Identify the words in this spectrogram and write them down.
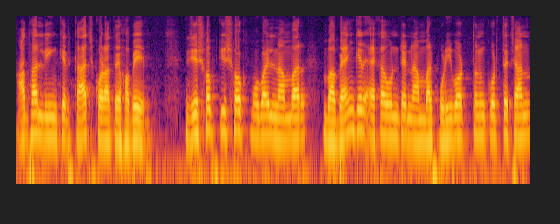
আধার লিঙ্কের কাজ করাতে হবে। যেসব কৃষক মোবাইল নাম্বার বা ব্যাংকের অ্যাকাউন্টের নাম্বার পরিবর্তন করতে চান,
